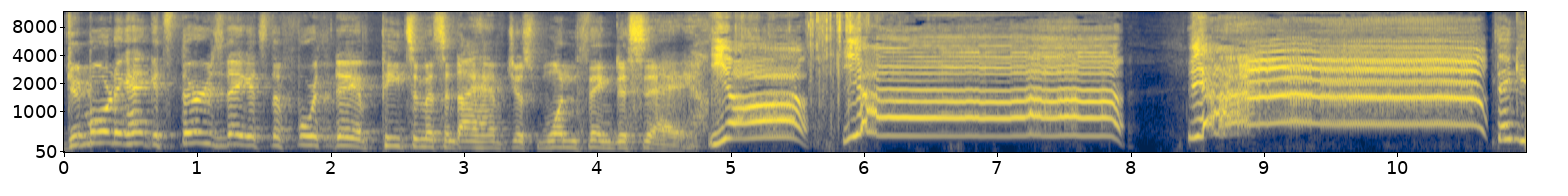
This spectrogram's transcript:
Good morning, Hank. It's Thursday. It's the fourth day of Pizzamas, and I have just one thing to say. Yeah! Yeah! Thank you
